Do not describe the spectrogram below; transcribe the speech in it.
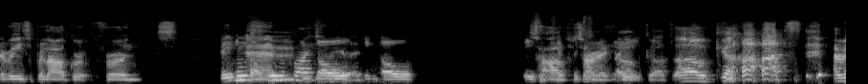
Arrizabalaga up front. He Um, in goal, really. in goal. He's oh, kept sorry. to Oh play. god. Oh god. Ariza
